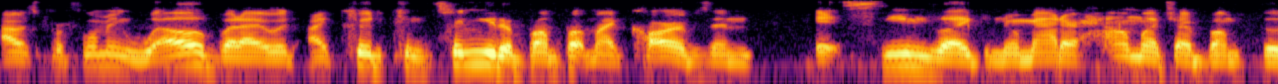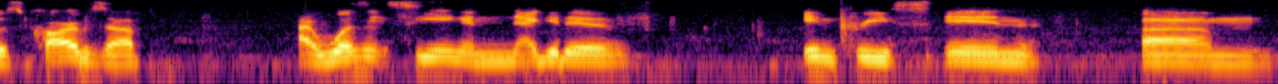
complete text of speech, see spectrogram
I was performing well, but I would I could continue to bump up my carbs, and it seemed like no matter how much I bumped those carbs up, I wasn't seeing a negative increase in um,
